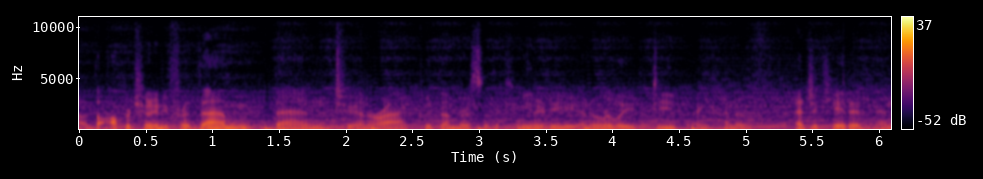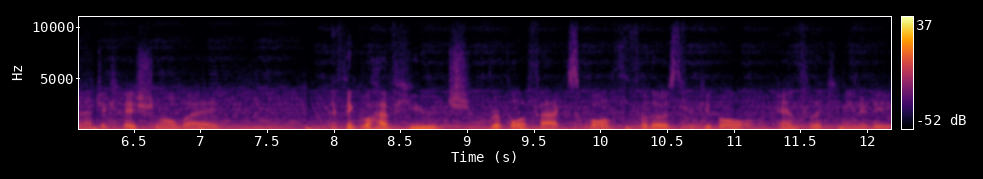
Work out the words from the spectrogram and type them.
uh, the opportunity for them then to interact with members of the community in a really deep and kind of educated and educational way I think will have huge ripple effects both for those three people and for the community.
